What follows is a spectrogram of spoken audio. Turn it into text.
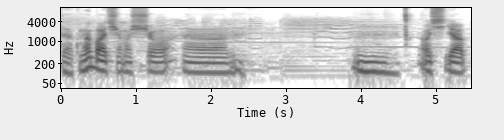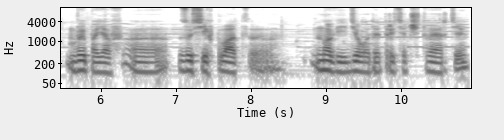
Так, ми бачимо, що е, ось я випаяв е, з усіх плат е, нові діоди 34.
